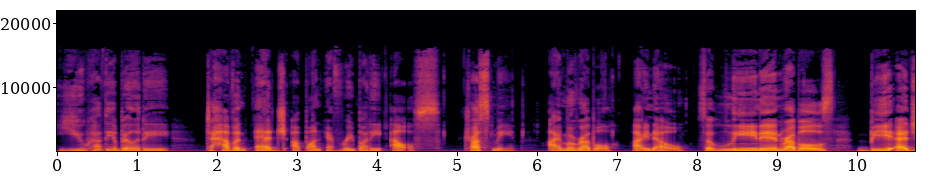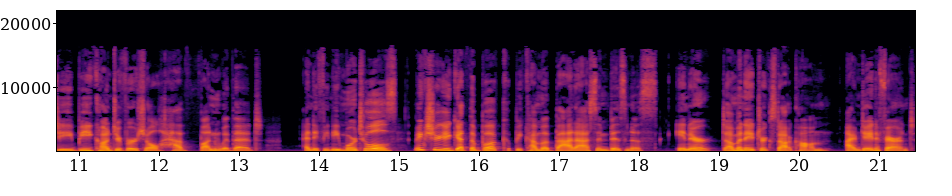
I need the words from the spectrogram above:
you have the ability to have an edge up on everybody else. Trust me, I'm a rebel. I know. So lean in, rebels. Be edgy, be controversial, have fun with it. And if you need more tools, make sure you get the book Become a Badass in Business, innerdominatrix.com. I'm Dana Ferrant.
